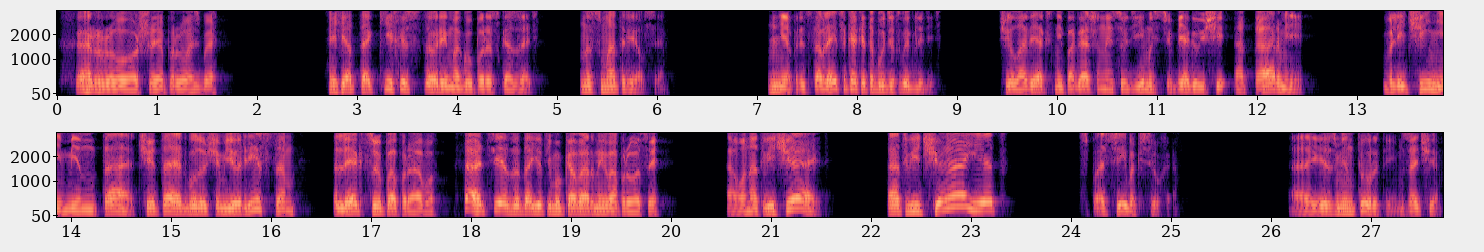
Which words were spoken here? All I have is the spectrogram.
Хорошая просьба. Я таких историй могу порассказать. Насмотрелся. Не, представляете, как это будет выглядеть? Человек с непогашенной судимостью, бегающий от армии, в личине мента читает будущим юристам лекцию по праву, а те задают ему коварные вопросы. А он отвечает. Отвечает! Спасибо, Ксюха. А из ментуры-то им зачем?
